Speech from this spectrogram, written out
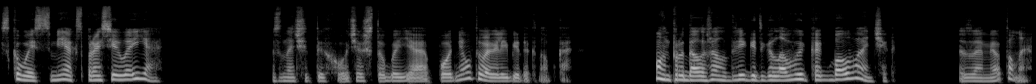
Сквозь смех спросила я. Значит, ты хочешь, чтобы я поднял твою либидо, кнопка? Он продолжал двигать головой, как болванчик. Заметано.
